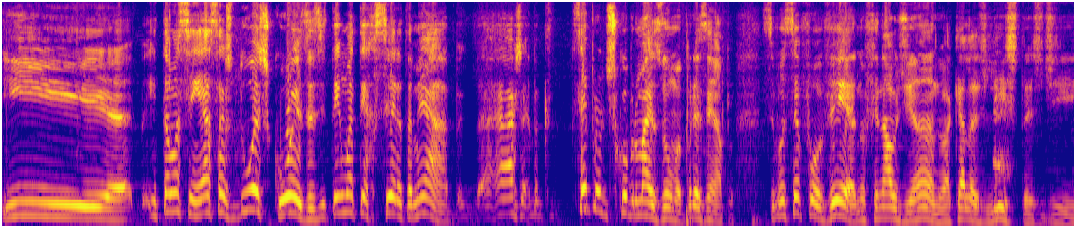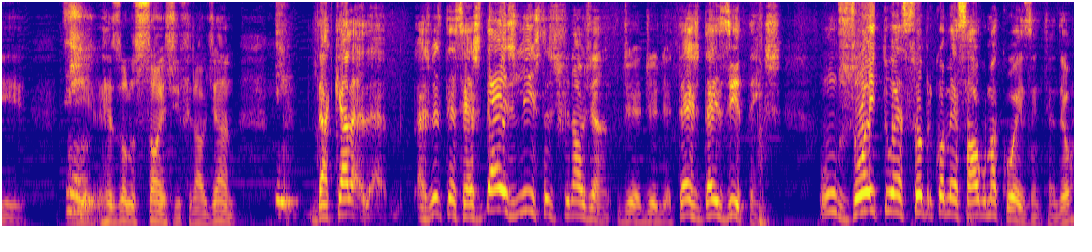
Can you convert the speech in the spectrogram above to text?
E então, assim, essas duas coisas, e tem uma terceira também. Ah, sempre eu descubro mais uma, por exemplo, se você for ver no final de ano aquelas listas de, de resoluções de final de ano, Sim. daquela. Às vezes tem assim, as 10 listas de final de ano, de, de, de 10, 10 itens. Uns oito é sobre começar alguma coisa, entendeu?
